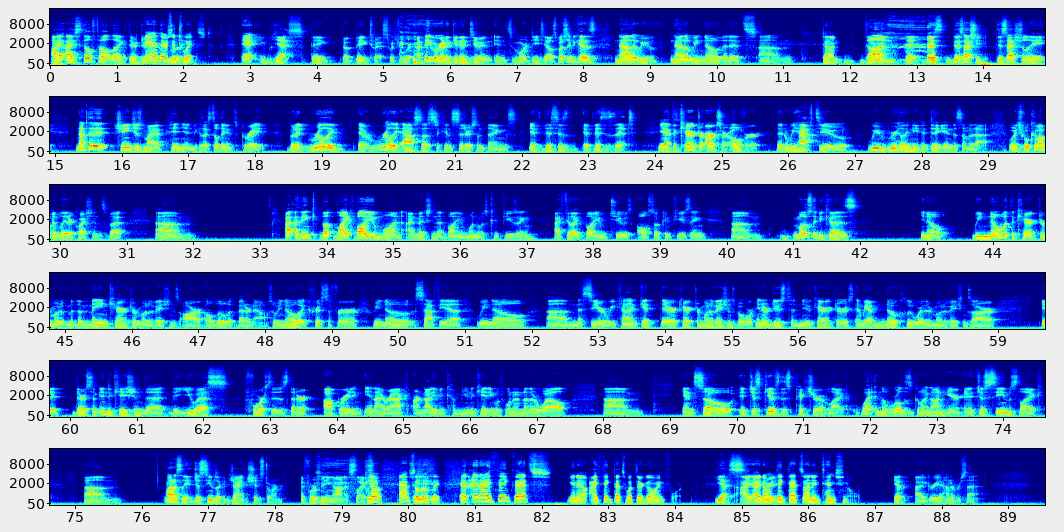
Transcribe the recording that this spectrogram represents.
I I still felt like they're doing and there's a, really, a twist. And, yes, big a big twist, which I think we're going to get into in, in some more detail, especially because now that we've now that we know that it's um, done done that this this actually this actually not that it changes my opinion because I still think it's great, but it really it really asks us to consider some things if this is if this is it. Yes. If the character arcs are over, then we have to we really need to dig into some of that, which will come up in later questions. But um, I, I think the, like Volume One, I mentioned that Volume One was confusing. I feel like Volume Two is also confusing. Um, mostly because you know we know what the character motive the main character motivations are a little bit better now. So we know like christopher we know safia we know um, nasir. We kind of get their character motivations but we're introduced to new characters and we have no clue where their motivations are. It there's some indication that the us forces that are operating in iraq are not even communicating with one another well. Um, and so it just gives this picture of like what in the world is going on here? And it just seems like um honestly it just seems like a giant shitstorm if we're being honest like no absolutely. And and i think that's you know i think that's what they're going for. Yes i, I, I don't think that's unintentional. Yep i agree 100%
